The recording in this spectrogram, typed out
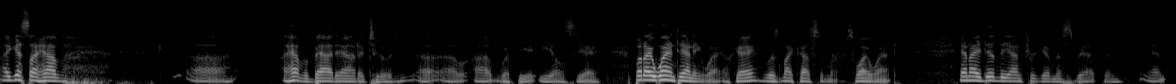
I guess I have uh, I have a bad attitude uh, uh, with the ELCA, but I went anyway. Okay, it was my customer, so I went, and I did the unforgiveness bit, and and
